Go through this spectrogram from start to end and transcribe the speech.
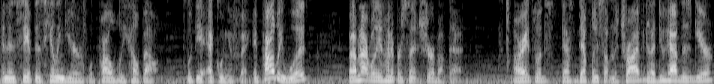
and then see if this healing gear would probably help out with the echoing effect. It probably would, but I'm not really 100% sure about that. All right, so that's definitely something to try because I do have this gear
